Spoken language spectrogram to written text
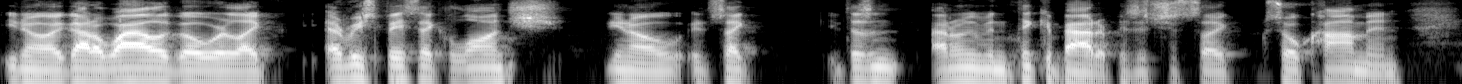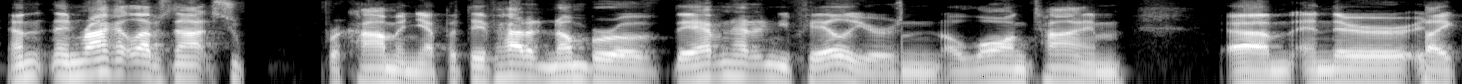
you know, I got a while ago where like every SpaceX launch, you know, it's like it doesn't. I don't even think about it because it's just like so common. And and Rocket Lab's not super common yet, but they've had a number of. They haven't had any failures in a long time. Um, and they're like,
